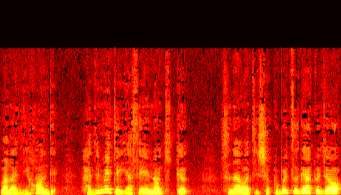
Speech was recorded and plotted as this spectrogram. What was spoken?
我が日本で初めて野生の菊、すなわち植物学上、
